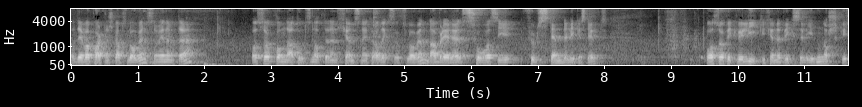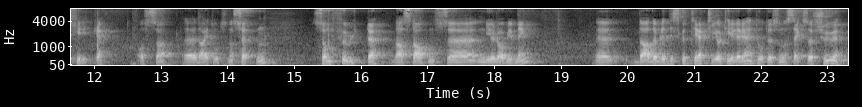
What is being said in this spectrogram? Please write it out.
Og Det var partnerskapsloven, som vi nevnte. Og så kom da 2008 den kjønnsnøytrale ekteskapsloven. Da ble det så å si fullstendig likestilt. Og så fikk vi likekjønnet vigsel i Den norske kirke også eh, da i 2017. som fulgte da statens uh, nye lovgivning. Da det ble diskutert ti år tidligere, i 2006 og 2007,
